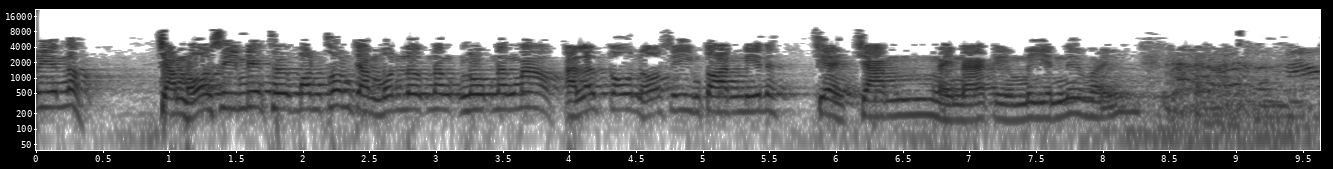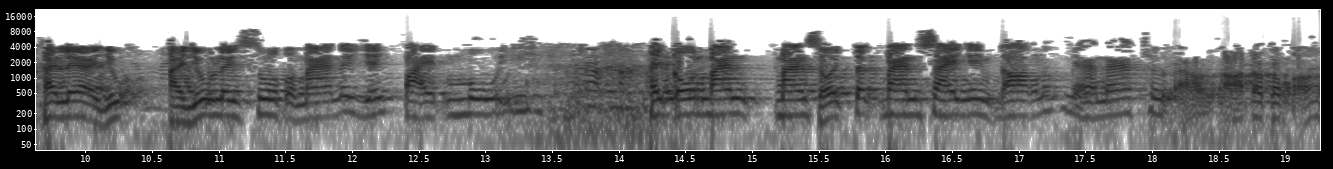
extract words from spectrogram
មាននោះ ចាំរកស៊ីមានធ្វើបន់ធំចាំមុនលើកនឹងលោកនឹងមកឥឡូវកូនរកស៊ីមិនតាន់មានចេះចាំថ្ងៃណាគេមាននេះវ៉ៃហើយលេអាយុអាយុលេសួរប្រមាណនេះនិយាយ81ហើយកូនបានបានស្រោចទឹកបានសែងអីម្ដងនោះមានអាណាធ្វើឲ្យអត់ដល់ទាំងអស់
